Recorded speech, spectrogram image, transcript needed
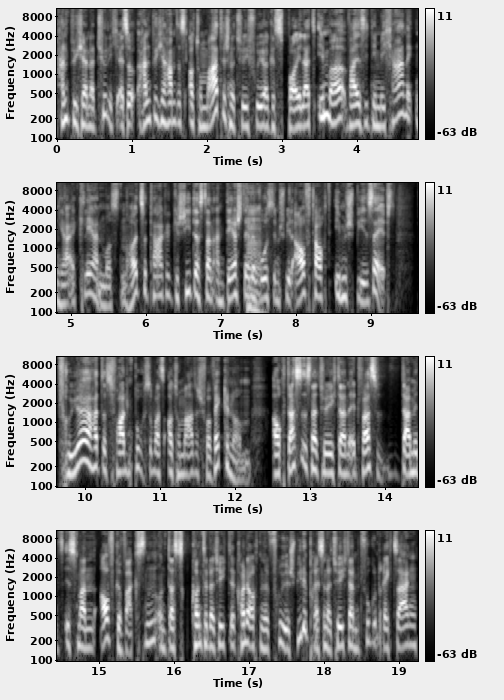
Handbücher natürlich, also Handbücher haben das automatisch natürlich früher gespoilert, immer, weil sie die Mechaniken ja erklären mussten. Heutzutage geschieht das dann an der Stelle, hm. wo es im Spiel auftaucht, im Spiel selbst. Früher hat das Handbuch sowas automatisch vorweggenommen. Auch das ist natürlich dann etwas, damit ist man aufgewachsen und das konnte natürlich, da konnte auch eine frühe Spielepresse natürlich dann mit Fug und Recht sagen,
